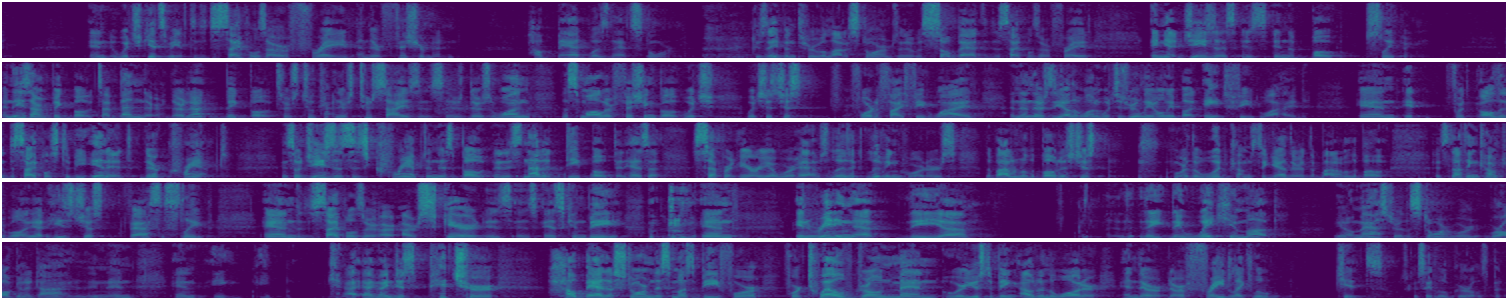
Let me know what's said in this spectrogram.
And which gets me, if the disciples are afraid and they're fishermen, how bad was that storm? Because they've been through a lot of storms, and it was so bad the disciples are afraid. And yet Jesus is in the boat sleeping. And these aren't big boats. I've been there. They're not big boats. There's two, there's two sizes. There's, there's one, the smaller fishing boat, which, which is just four to five feet wide. And then there's the other one, which is really only about eight feet wide. And it, for all the disciples to be in it, they're cramped. And so Jesus is cramped in this boat, and it's not a deep boat that has a separate area where it has living quarters. The bottom of the boat is just where the wood comes together at the bottom of the boat. It's nothing comfortable, and yet he's just fast asleep. And the disciples are, are, are scared as, as, as, can be. and in reading that, the, uh, they, they wake him up. You know, master of the storm, we're, we're all going to die. And, and, and he, I, I just picture how bad a storm this must be for, for 12 grown men who are used to being out in the water and they're, they're afraid like little kids I was going to say little girls, but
